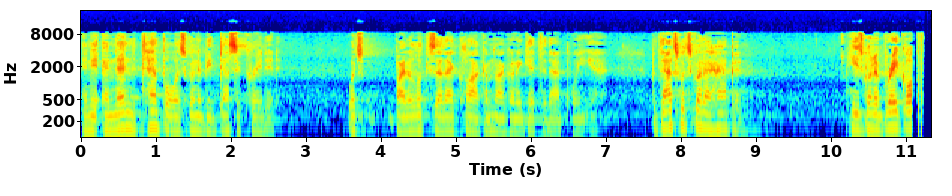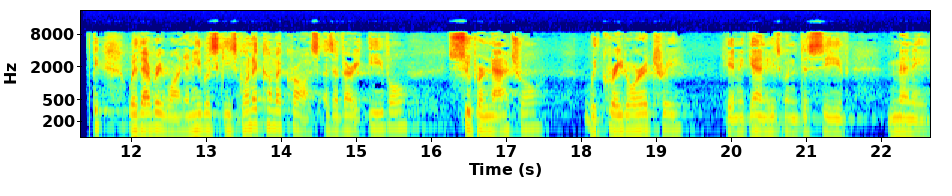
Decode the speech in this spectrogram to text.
And, and then the temple is going to be desecrated, which by the looks of that clock, I'm not going to get to that point yet. But that's what's going to happen. He's going to break off with everyone, and he was, he's going to come across as a very evil, supernatural, with great oratory. And again, he's going to deceive many.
